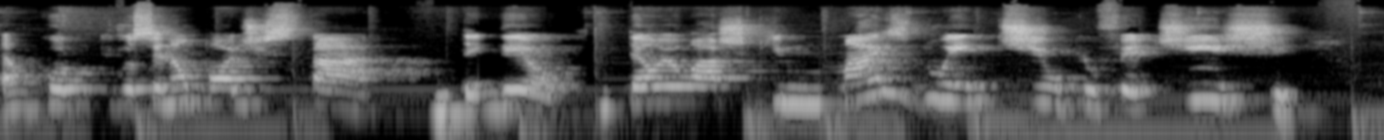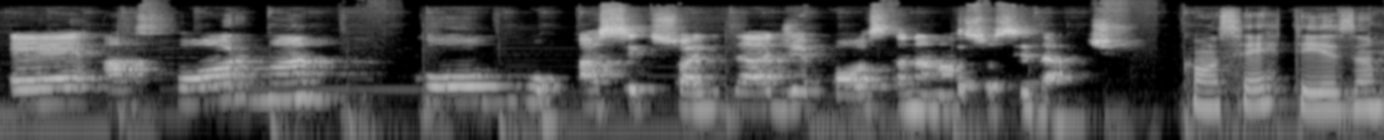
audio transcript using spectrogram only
é um corpo que você não pode estar, entendeu? Então eu acho que mais doentio que o fetiche é a forma como a sexualidade é posta na nossa sociedade. Com certeza.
